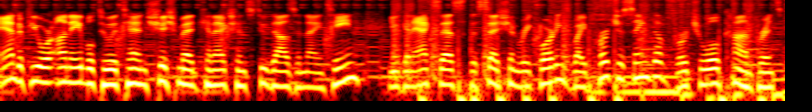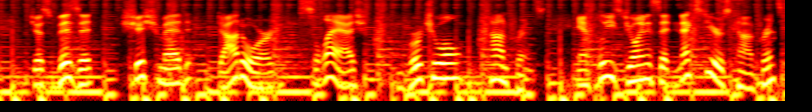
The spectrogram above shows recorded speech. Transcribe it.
and if you were unable to attend SHSMD Connections 2019, you can access the session recordings by purchasing the virtual conference. Just visit shsmd.org slash virtual conference. And please join us at next year's conference,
